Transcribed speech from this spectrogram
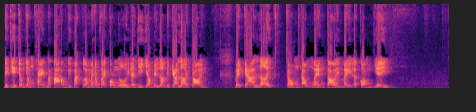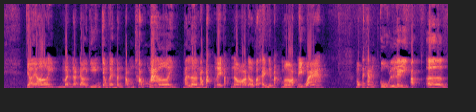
Mày kia trong vòng tháng mà tao không bị bắt là mày không phải con người đó. Vậy giờ mày lên mày trả lời coi. Mày trả lời cộng đồng mạng coi mày là con gì. Trời ơi, mình là đạo diễn chứ không phải mình tổng thống, má ơi. Má lên nó bắt này bắt nọ đâu tao thấy mày mắc mệt đi quá. Một cái thằng cu ly ất ơ,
